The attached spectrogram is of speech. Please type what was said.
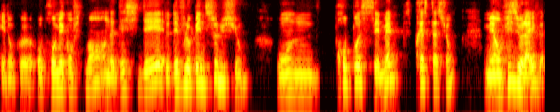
Et donc, euh, au premier confinement, on a décidé de développer une solution où on propose ces mêmes prestations, mais en visio live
